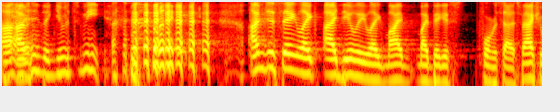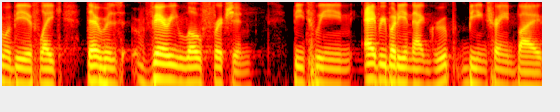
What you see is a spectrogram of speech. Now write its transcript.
Uh, right, then give it to me. I'm just saying, like, ideally, like my my biggest form of satisfaction would be if like there was very low friction between everybody in that group being trained by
